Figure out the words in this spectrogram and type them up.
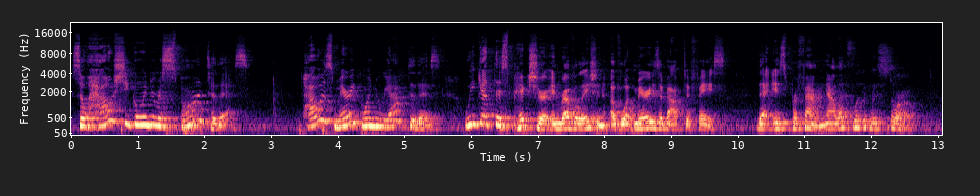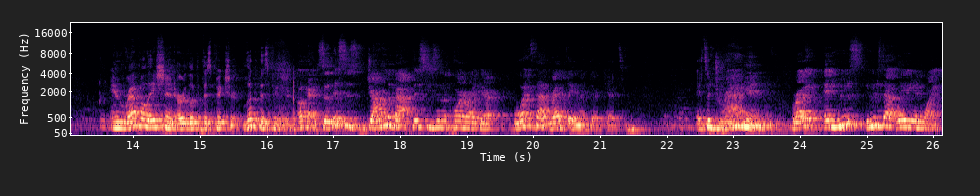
So, how is she going to respond to this? How is Mary going to react to this? We get this picture in Revelation of what Mary's about to face that is profound. Now, let's look at this story. In Revelation, or look at this picture. Look at this picture. Okay, so this is John the Baptist. He's in the corner right there. What's that red thing right there, kids? It's a dragon, right? And who's who's that lady in white?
